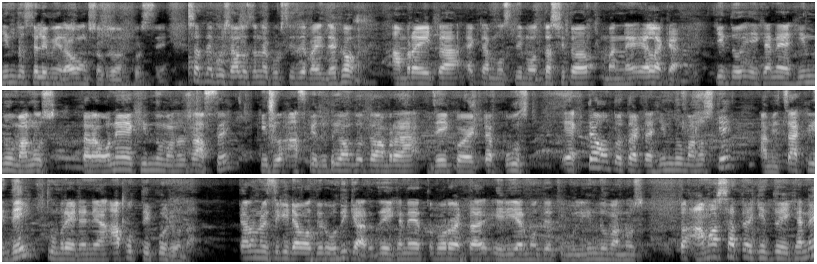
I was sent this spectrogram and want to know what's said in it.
হিন্দু ছেলেমেয়েরাও অংশগ্রহণ করছে। সাথে বসে আলোচনা করছি যে, ভাই, দেখো, আমরা এটা একটা মুসলিম অধ্যাসিত মানে এলাকা। কিন্তু এখানে হিন্দু মানুষ, তারা অনেক হিন্দু মানুষ আছে। কিন্তু আজকে যদি অন্তত আমরা যে কয়েকটা পোস্ট, একটা অন্তত একটা হিন্দু মানুষকে আমি চাকরি দেই, তোমরা এটা নিয়ে আপত্তি করো না। কারণ হয়েছে কি এটা ওদের অধিকার যে এখানে এত বড় একটা এরিয়ার মধ্যে এতগুলি হিন্দু মানুষ। তো আমার সাথে কিন্তু এখানে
